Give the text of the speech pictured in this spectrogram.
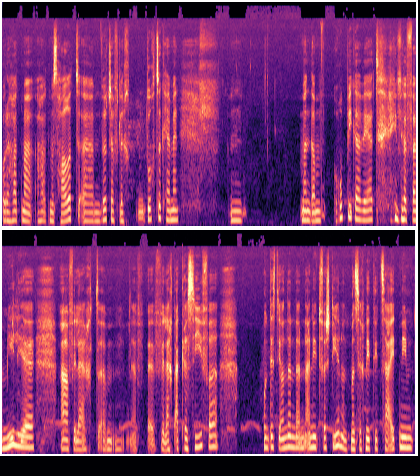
oder hat man hat es hart ähm, wirtschaftlich durchzukommen, ähm, man dann ruppiger wird in der Familie, äh, vielleicht, vielleicht aggressiver, und das die anderen dann auch nicht verstehen und man sich nicht die Zeit nimmt,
